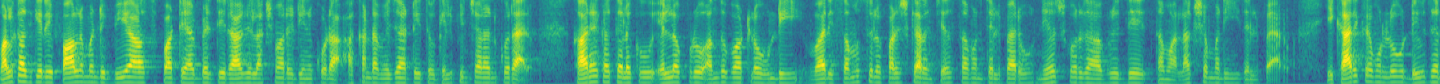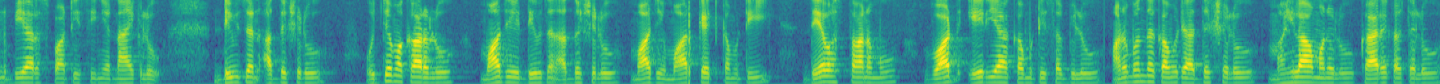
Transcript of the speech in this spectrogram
మల్కాజ్గిరి పార్లమెంటు బీఆర్ఎస్ పార్టీ అభ్యర్థి రాగి లక్ష్మారెడ్డిని కూడా అఖండ మెజార్టీతో గెలిపించాలని కోరారు. కార్యకర్తలకు ఎల్లప్పుడూ అందుబాటులో ఉండి వారి సమస్యలు పరిష్కారం చేస్తామని తెలిపారు. నియోజకవర్గ అభివృద్ధి తమ లక్ష్యమని తెలిపారు. ఈ కార్యక్రమంలో డివిజన్ బీఆర్ఎస్ పార్టీ సీనియర్ నాయకులు డివిజన్ అధ్యక్షులు ఉద్యమకారులు మాజీ డివిజన్ అధ్యక్షులు మాజీ మార్కెట్ కమిటీ దేవస్థానము వార్డ్ ఏరియా కమిటీ సభ్యులు అనుబంధ కమిటీ అధ్యక్షులు మహిళామణులు కార్యకర్తలు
